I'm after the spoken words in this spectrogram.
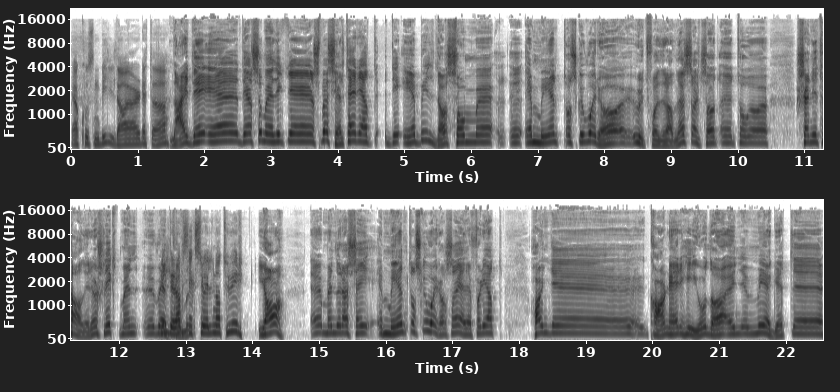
Ja, Hvordan bilder er dette, da? Nei, det, er, det som er litt eh, spesielt her, er at det er bilder som eh, er ment å skulle være utfordrende, altså av genitalier og slikt, men eh, Bilder av seksuell natur? Ja, eh, men når jeg sier er ment å skulle være, så er det fordi at han eh, karen her har jo da en meget eh,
